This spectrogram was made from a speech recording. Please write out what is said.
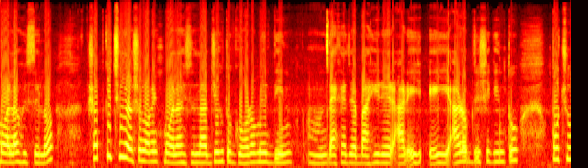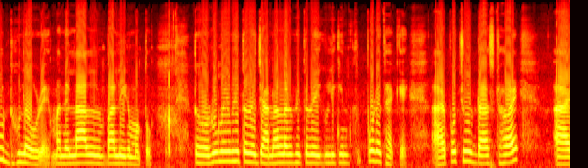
ময়লা হয়েছিল। সব কিছুই আসলে অনেক ময়লা হয়েছিল। আর যেহেতু গরমের দিন দেখা যায় বাহিরের আর এই এই আরব দেশে কিন্তু প্রচুর ধুলা ওড়ে মানে লাল বালির মতো। তো রুমের ভেতরে, জানালার ভেতরে এগুলি কিন্তু পড়ে থাকে। আর প্রচুর ডাস্ট হয়। আর,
